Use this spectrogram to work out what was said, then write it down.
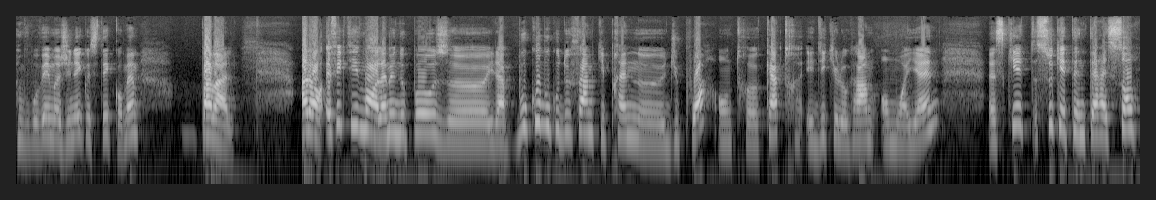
vous pouvez imaginer que c'était quand même pas mal. Alors, effectivement, à la ménopause, euh, il y a beaucoup, beaucoup de femmes qui prennent euh, du poids, entre 4 et 10 kg en moyenne. Euh, ce, qui est, ce qui est intéressant,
